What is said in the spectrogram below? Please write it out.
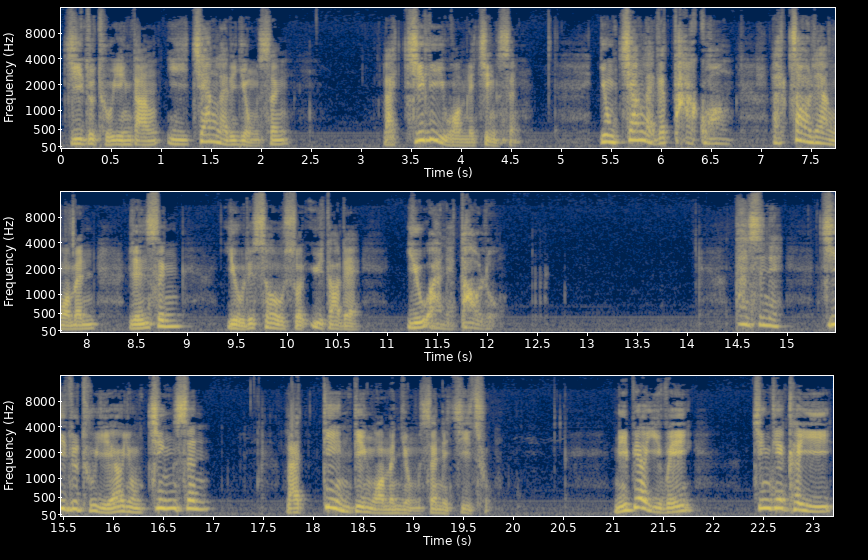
基督徒应当以将来的永生来激励我们的精神，用将来的大光来照亮我们人生有的时候所遇到的幽暗的道路。但是呢，基督徒也要用今生来奠定我们永生的基础。你不要以为今天可以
